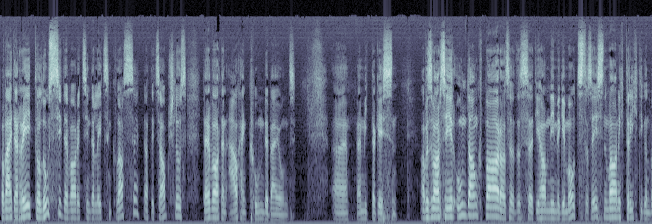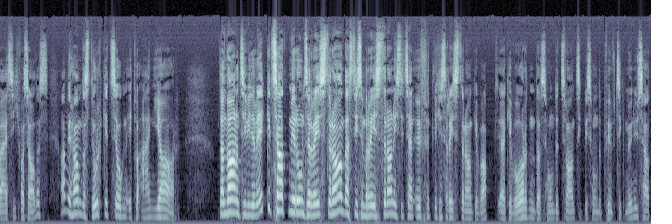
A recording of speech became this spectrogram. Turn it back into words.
Wobei der Reto Lussi, der war jetzt in der letzten Klasse, der hat jetzt Abschluss, der war dann auch ein Kunde bei uns äh, beim Mittagessen. Aber es war sehr undankbar, also das, äh, die haben immer gemotzt, das Essen war nicht richtig und weiß ich was alles. Aber wir haben das durchgezogen, etwa ein Jahr. Dann waren sie wieder weg. Jetzt hatten wir unser Restaurant. Aus diesem Restaurant ist jetzt ein öffentliches Restaurant äh, geworden, das 120 bis 150 Menüs hat,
